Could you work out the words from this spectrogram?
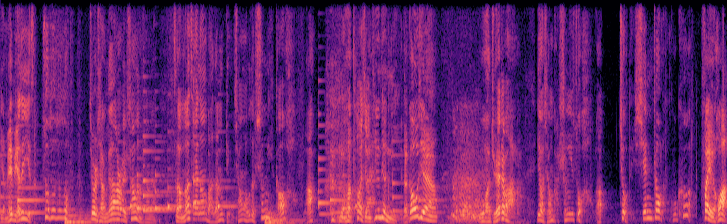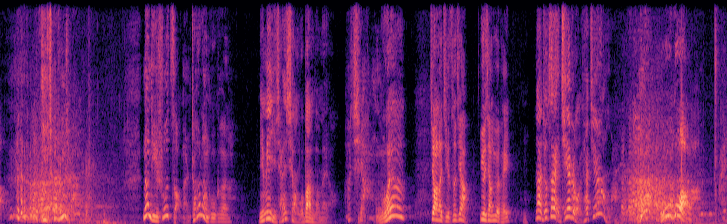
也没别的意思。坐坐坐坐，就是想跟二位商量商量，怎么才能把咱们鼎香楼的生意搞好了。我倒想听听你的高见啊。我觉着吧，要想把生意做好了，就得先招揽顾客。废话，你插什么嘴？那你说怎么招揽顾客呀？你们以前想过办法没有？我想过呀，降了几次价，越降越赔。那就再接着往下降了。不过了，哎呀，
